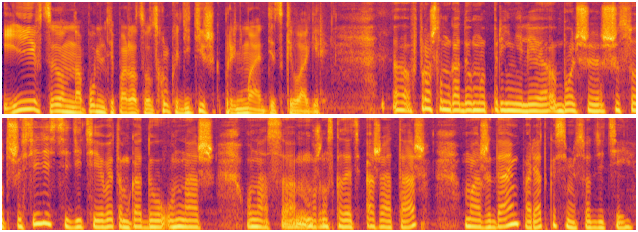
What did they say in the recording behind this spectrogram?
И в целом напомните, пожалуйста, вот сколько детишек принимает детский лагерь? Э, в прошлом году мы приняли больше 660 детей. В этом году у нас, у нас э, можно сказать, ажиотаж. Мы ожидаем порядка 700 детей.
